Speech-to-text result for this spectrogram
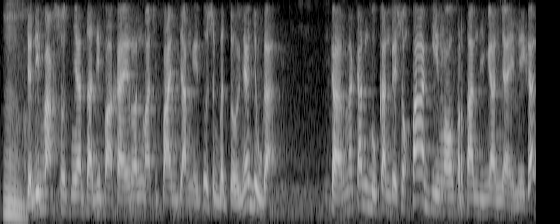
Hmm. Jadi maksudnya tadi Pak Khairon masih panjang itu sebetulnya juga karena kan bukan besok pagi mau pertandingannya ini kan.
